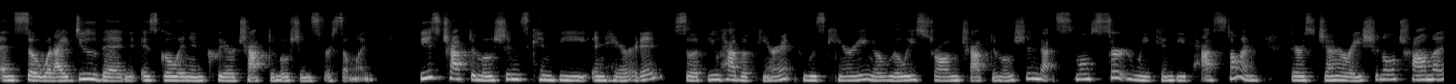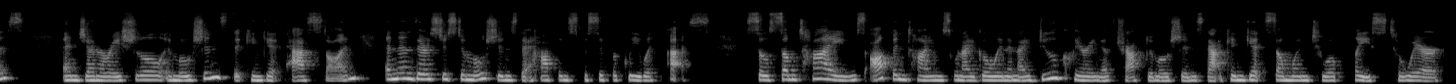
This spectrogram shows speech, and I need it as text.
And so what i do then is go in and clear trapped emotions for someone these trapped emotions can be inherited. So, if you have a parent who is carrying a really strong trapped emotion, that most certainly can be passed on. There's generational traumas and generational emotions that can get passed on. And then there's just emotions that happen specifically with us. So sometimes, oftentimes, when I go in and I do clearing of trapped emotions, that can get someone to a place to where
